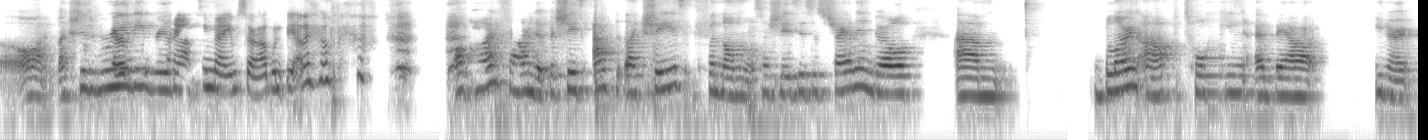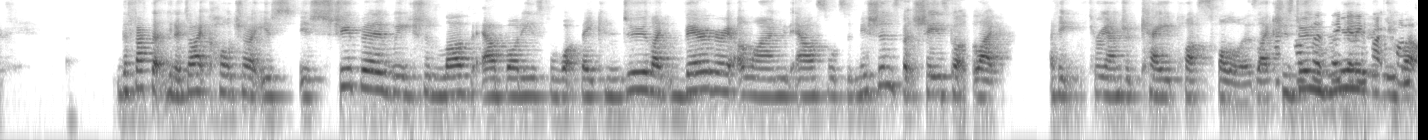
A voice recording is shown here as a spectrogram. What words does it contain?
Oh, like she's really, really pronouncing name, so I wouldn't be able to help. I'll try and find it, but she's up like she's phenomenal. So she's this Australian girl, um, blown up talking about, you know, the fact that you know diet culture is is stupid we should love our bodies for what they can do like very very aligned with our sorts of missions but she's got like I think 300k plus followers. Like she's doing really, really well.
